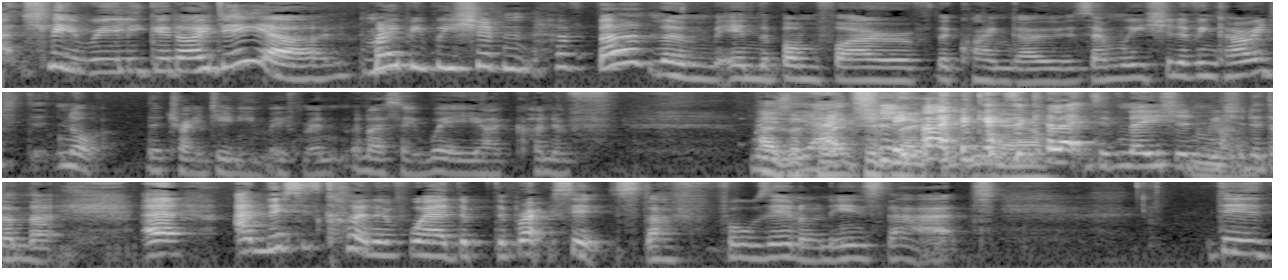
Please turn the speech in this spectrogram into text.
actually a really good idea? Maybe we shouldn't have burnt them in the bonfire of the Quangos, and we should have encouraged not the trade union movement. When I say we, I kind of As a really actually, nation, I guess yeah. a collective nation, we Yeah. should have done that. Uh, and this is kind of where the, the Brexit stuff falls in on is that the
